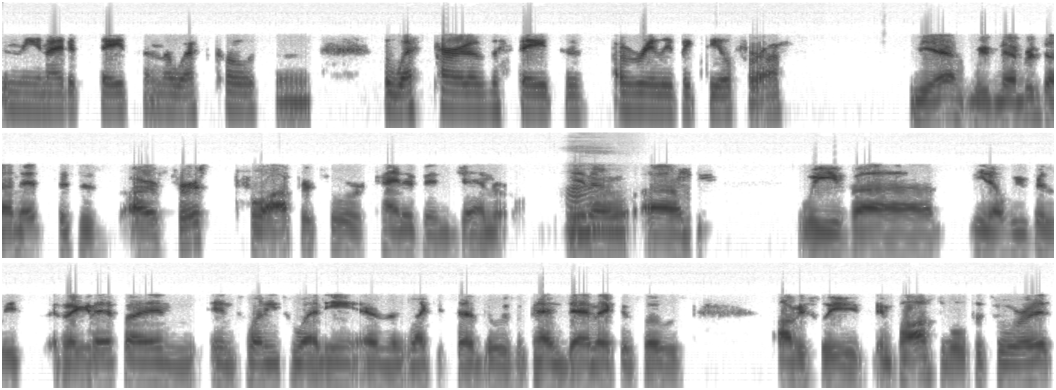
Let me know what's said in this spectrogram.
in the United States and the West Coast and the west part of the States is a really big deal for us. Yeah, we've never done it. This is our first proper tour kind of in general. You know, um, we've, uh, you know, we released Regresa in, in 2020. And then, like you said, there was a pandemic. And so it was obviously impossible to tour it.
